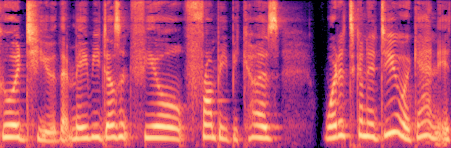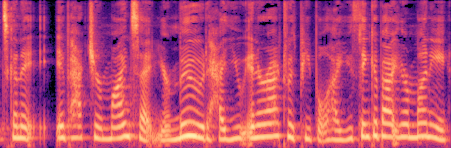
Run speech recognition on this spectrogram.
good to you, that maybe doesn't feel frumpy because what it's going to do, again, it's going to impact your mindset, your mood, how you interact with people, how you think about your money,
